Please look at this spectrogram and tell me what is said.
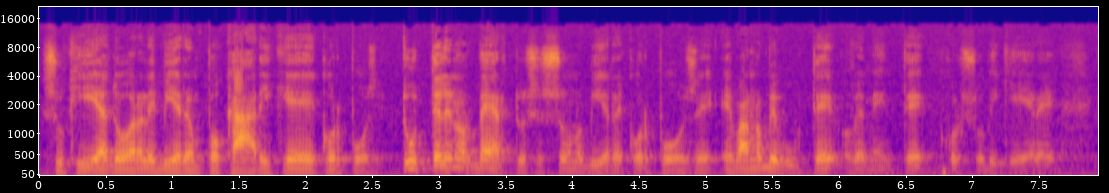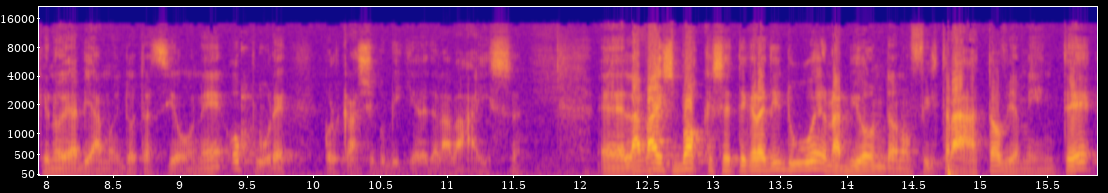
su chi adora le birre un po' cariche e corpose. Tutte le Norbertus sono birre corpose e vanno bevute ovviamente col suo bicchiere che noi abbiamo in dotazione oppure col classico bicchiere della Weiss. Eh, la Weissbock 7 gradi 2 è una bionda non filtrata ovviamente,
